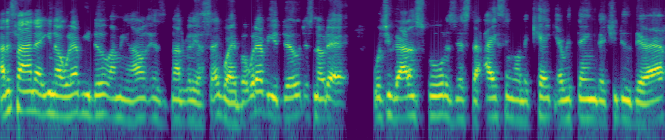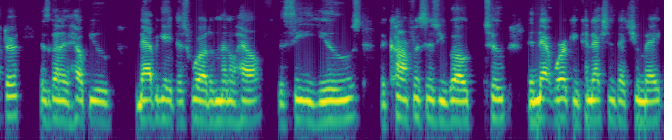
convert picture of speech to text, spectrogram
I just find that, you know, whatever you do, I mean, I it's not really a segue, but whatever you do, just know that what you got in school is just the icing on the cake. Everything that you do thereafter is going to help you navigate this world of mental health the CEUs, the conferences you go to, the network and connections that you make,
